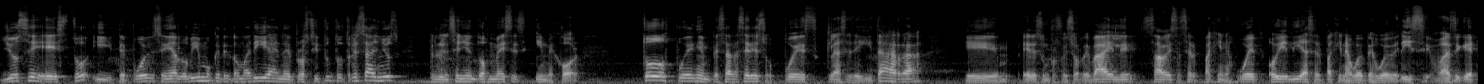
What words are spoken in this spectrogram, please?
yo sé esto y te puedo enseñar lo mismo que te tomaría en el prostituto tres años, te lo enseño en dos meses y mejor. Todos pueden empezar a hacer eso. Pues clases de guitarra, eh, eres un profesor de baile, sabes hacer páginas web. Hoy en día hacer páginas web es weberísimo. Así que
